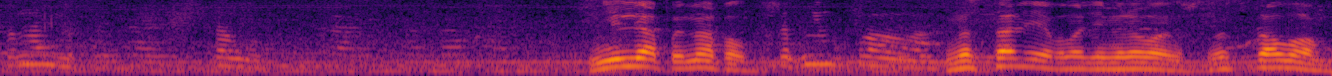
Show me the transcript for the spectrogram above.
становись к столу, Не ляпай на пол. чтобы не упала. На столе, Владимир Иванович, над столом.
